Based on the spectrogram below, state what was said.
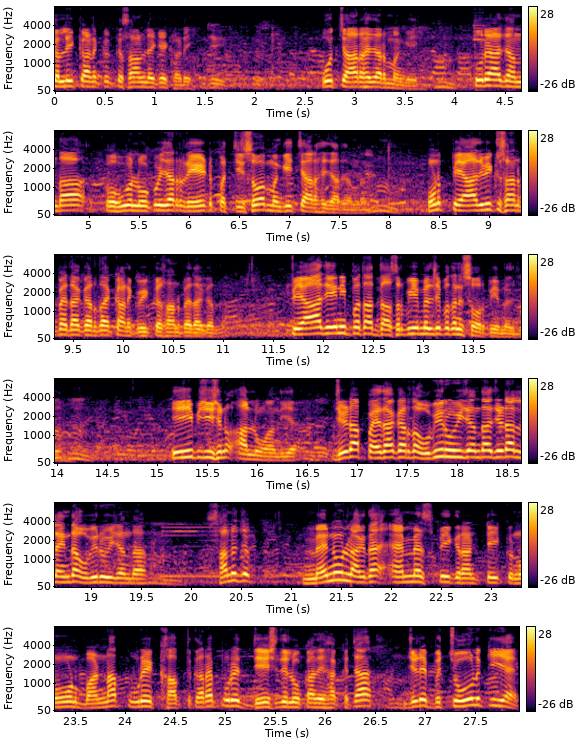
ਕੱਲੀ ਕਣਕ ਕਿਸਾਨ ਲੈ ਕੇ ਖੜੇ। ਜੀ। ਉਹ 4000 ਮੰਗੇ। ਤੁਰਿਆ ਜਾਂਦਾ ਕਹੂਗਾ ਲੋਕ ਵੀ ਯਾਰ ਰੇਟ 2500 ਆ ਮੰਗੀ 4000 ਜਾਂਦਾ। ਹੁਣ ਪਿਆਜ਼ ਵੀ ਕਿਸਾਨ ਪੈਦਾ ਕਰਦਾ ਕਣਕ ਵੀ ਕਿਸਾਨ ਪੈਦਾ ਕਰਦਾ। ਪਿਆਜ਼ ਇਹ ਨਹੀਂ ਪਤਾ 10 ਰੁਪਏ ਮਿਲ ਜੇ ਪਤਾ ਨਹੀਂ 100 ਰੁਪਏ ਮਿਲ ਜੇ। ਇਹੀ ਪੋਜੀਸ਼ਨ ਆਲੂਆਂ ਦੀ ਆ। ਜਿਹੜਾ ਪੈਦਾ ਕਰਦਾ ਉਹ ਵੀ ਰੋਈ ਜਾਂਦਾ ਜਿਹੜਾ ਲੈਂਦਾ ਉਹ ਵੀ ਰੋਈ ਜਾਂਦਾ। ਸਾਨੂੰ ਜ ਮੈਨੂੰ ਲੱਗਦਾ ਐਮਐਸਪੀ ਗਰੰਟੀ ਕਾਨੂੰਨ ਬਣਨਾ ਪੂਰੇ ਖਪਤਕਾਰ ਹੈ ਪੂਰੇ ਦੇਸ਼ ਦੇ ਲੋਕਾਂ ਦੇ ਹੱਕ 'ਚ ਆ। ਜਿਹੜੇ ਵਿਚੋਲ ਕੀ ਹੈ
